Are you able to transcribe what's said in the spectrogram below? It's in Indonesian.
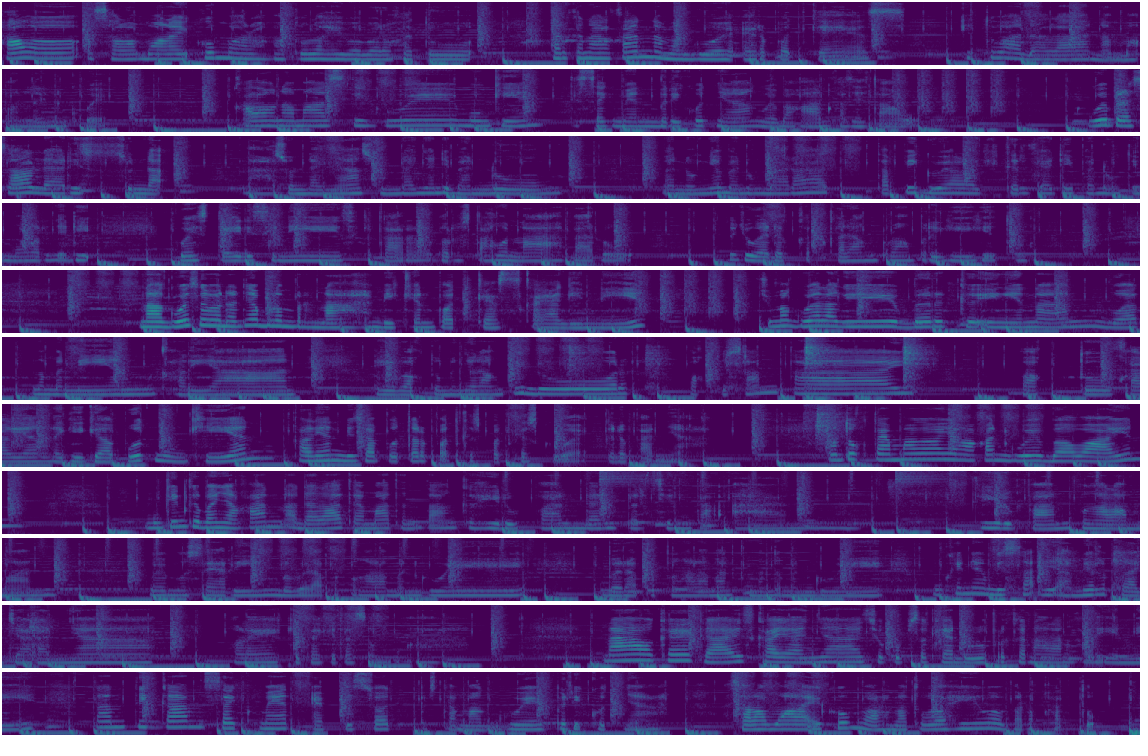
Assalamualaikum warahmatullahi wabarakatuh. Perkenalkan nama gue Air Podcast. Itu adalah nama online gue. Kalau nama asli gue mungkin di segmen berikutnya gue bakalan kasih tahu. Gue berasal dari Sunda. Nah Sundanya, Sundanya di Bandung. Bandungnya Bandung Barat Tapi gue lagi kerja di Bandung Timur. Jadi gue stay di sini sekitar baru setahun lah baru. Itu juga deket kadang pulang pergi gitu Nah, gue sebenarnya belum pernah bikin podcast kayak gini. Cuma gue lagi berkeinginan buat nemenin kalian di waktu menjelang tidur, waktu santai, waktu kalian lagi gabut mungkin kalian bisa putar podcast-podcast gue ke depannya. Untuk tema yang akan gue bawain mungkin kebanyakan adalah tema tentang kehidupan dan percintaan kehidupan pengalaman. Gue mau sharing beberapa pengalaman gue beberapa pengalaman teman-teman gue. Mungkin yang bisa diambil pelajarannya oleh kita kita semua. Nah oke okay guys. Kayaknya cukup sekian dulu perkenalan kali ini. Nantikan segmen episode pertama gue berikutnya. Assalamualaikum warahmatullahi wabarakatuh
